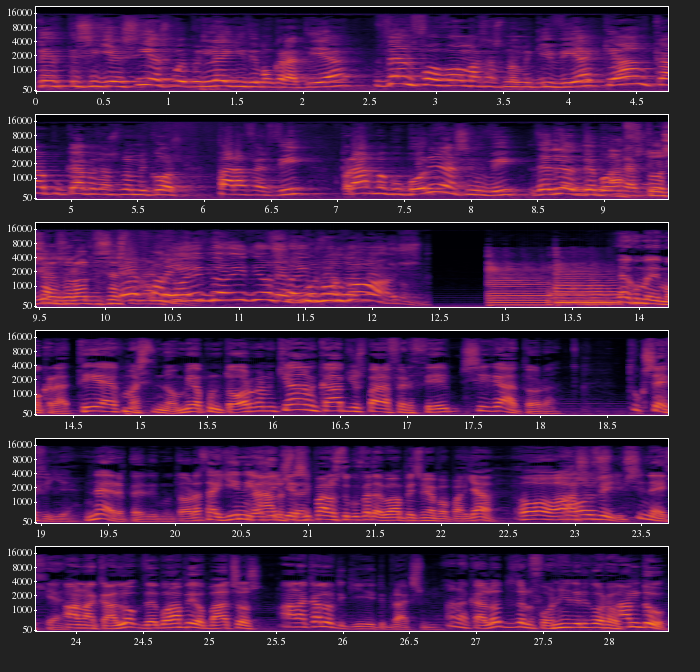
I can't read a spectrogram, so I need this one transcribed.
τη- της ηγεσίας που επιλέγει η δημοκρατία. Δεν φοβόμαστε αστυνομική βία και αν κάπου κάποιος αστυνομικός παραφερθεί, πράγμα που μπορεί να συμβεί, δεν λέω ότι δεν μπορεί Αυτό να συμβεί. σας ρώτησα στην έχουμε αρχή. ήδη Το είπε ο ίδιος ο θεσμούς να το Υπουργός. ελέγξουν. Έχουμε δημοκρατία, έχουμε αστυνομία που είναι το όργανο και αν κάποιος παραφερθεί, σιγά τώρα. Του ξέφυγε. Ναι, ρε παιδί μου, τώρα θα γίνει Δηλαδή άλλο. και εσύ πάνω στην κουβέντα μπορεί να πεις μια παπαριά. Ω, Α α, σου ως φύγει. συνέχεια. Ανακαλώ, δεν μπορεί να πει ο μπάτσος. Ανακαλώ την, την πράξη μου. Ανακαλώ τη δολοφονία γρήγορα. Αντού.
